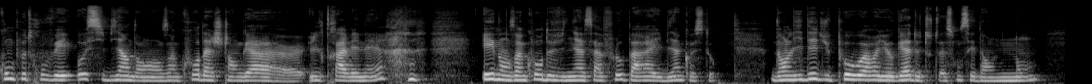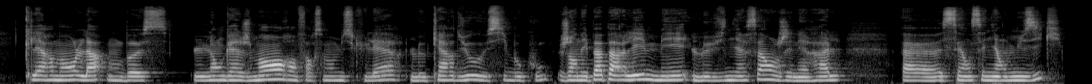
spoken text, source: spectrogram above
qu'on peut trouver aussi bien dans un cours d'ashtanga euh, ultra vénère et dans un cours de vinyasa flow pareil, bien costaud. Dans l'idée du power yoga, de toute façon c'est dans le nom, clairement là on bosse l'engagement, renforcement musculaire, le cardio aussi beaucoup. J'en ai pas parlé, mais le vinyasa en général, euh, c'est enseigné en musique.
